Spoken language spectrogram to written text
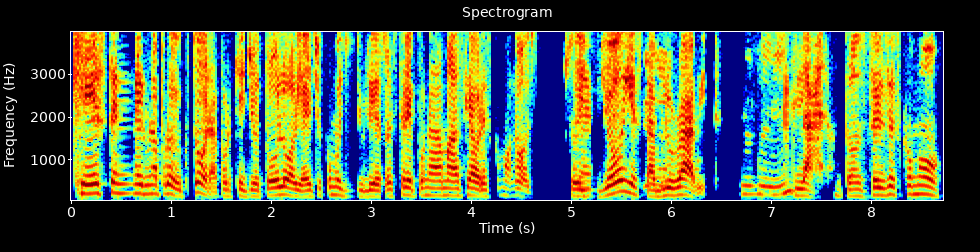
qué es tener una productora, porque yo todo lo había hecho como Juliet Restrepo nada más y ahora es como, no, soy yo y está Blue Rabbit. Claro, entonces es como,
